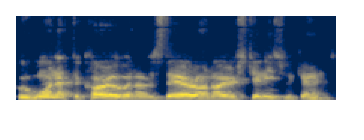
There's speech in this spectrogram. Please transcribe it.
who won at the Curragh when I was there on Irish Guineas weekend,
